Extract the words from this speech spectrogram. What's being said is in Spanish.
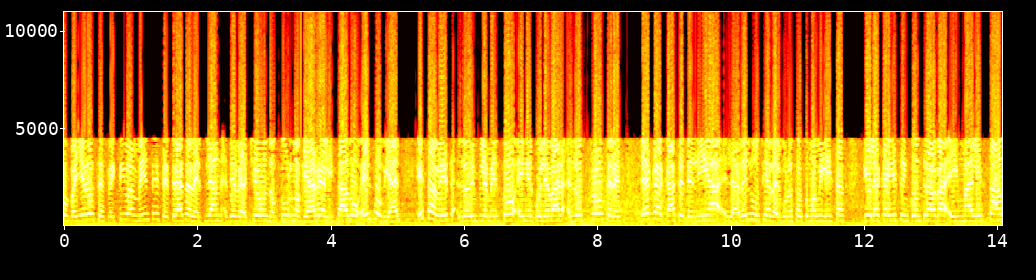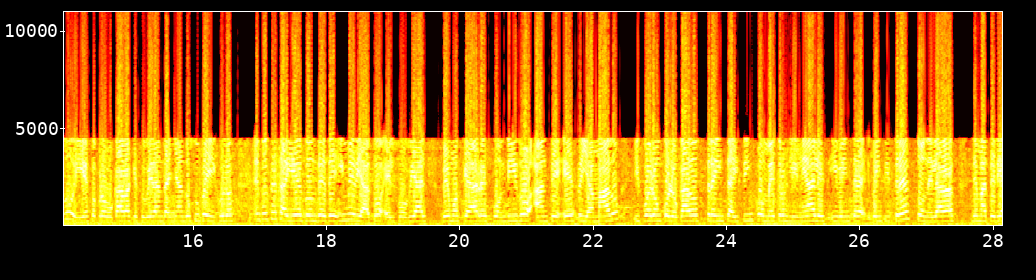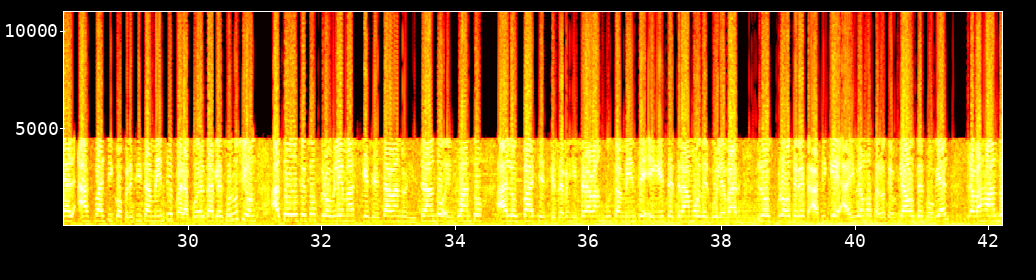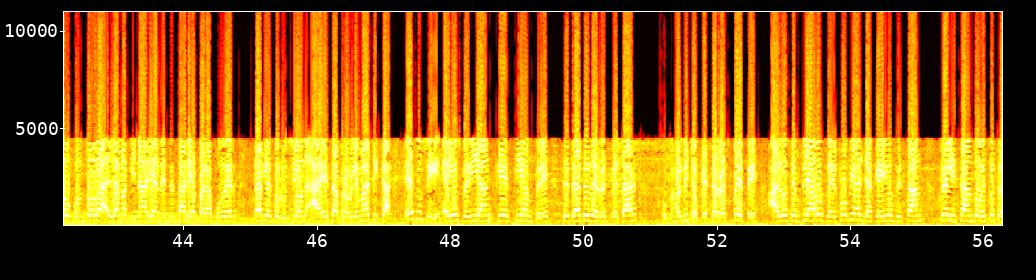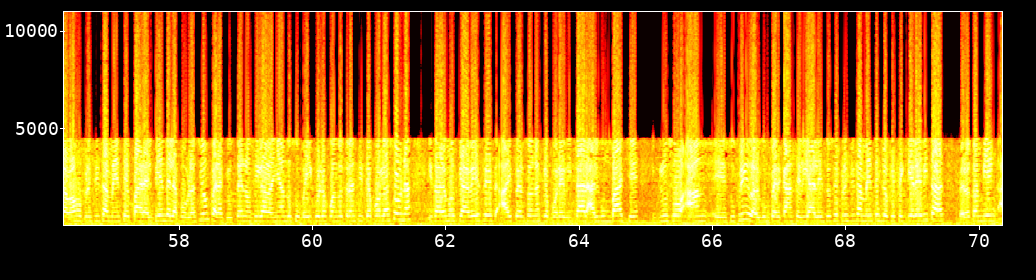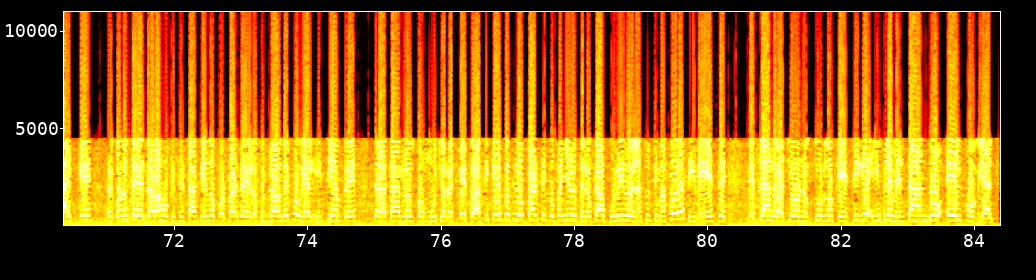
Compañeros, efectivamente se trata del plan de bacheo nocturno que ha realizado el Fovial. Esta vez lo implementó en el Boulevard Los Próceres, ya que acá se tenía la denuncia de algunos automovilistas que la calle se encontraba en mal estado y eso provocaba que estuvieran dañando sus vehículos. Entonces ahí es donde de inmediato el Fovial vemos que ha respondido ante ese llamado y fueron colocados 35 metros lineales y 23 toneladas de material asfáltico precisamente para poder darle solución a todos esos problemas que se estaban registrando en cuanto a los baches que se registraban justamente en este tramo del bulevar Los Próceres. Así que ahí vemos a los empleados del Fovial trabajando con toda la maquinaria necesaria para poder darle solución a esa problemática. Eso sí, ellos pedían que siempre se trate de respetar o mejor dicho, que se respete a los empleados del Fovial, ya que ellos están realizando estos trabajos precisamente para el bien de la población, para que usted no siga dañando su vehículo cuando transite por la zona. Y sabemos que a veces hay personas que por evitar algún bache incluso han eh, sufrido algún percance vial. Entonces precisamente es lo que se quiere evitar, pero también hay que reconocer el trabajo que se está haciendo por parte de los empleados del Fovial y siempre tratarlos con mucho respeto. Así que esto ha sido parte, compañeros, de lo que ha ocurrido en las últimas horas y de este de plan de bacheo nocturno que sigue implementando el Fovial.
